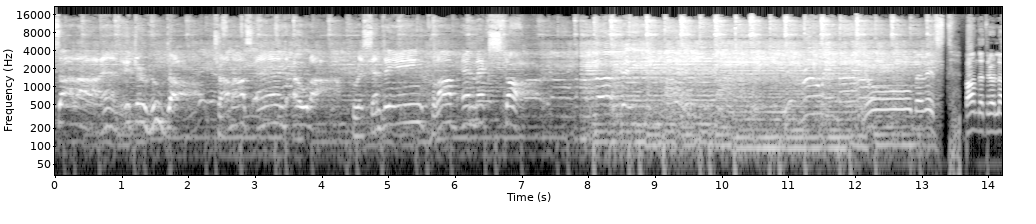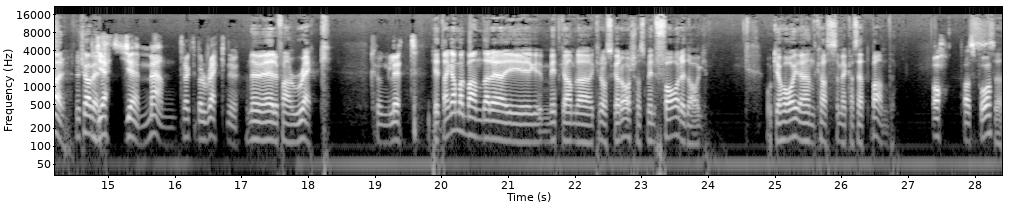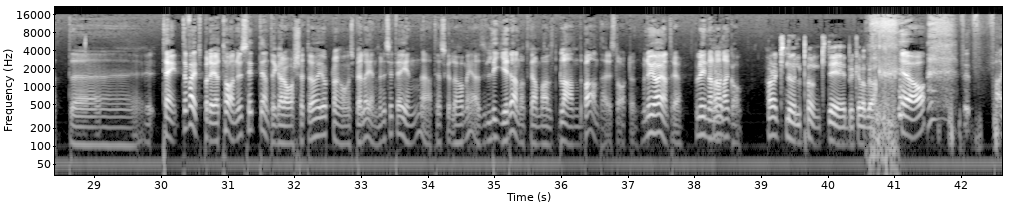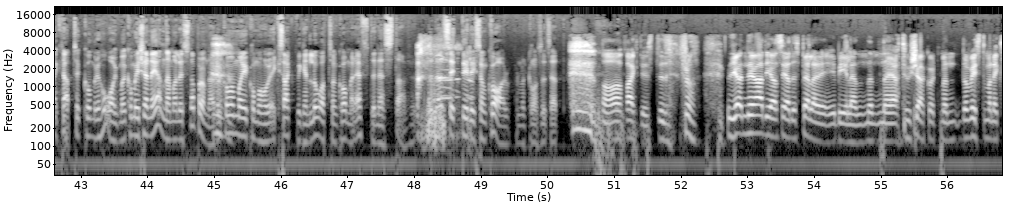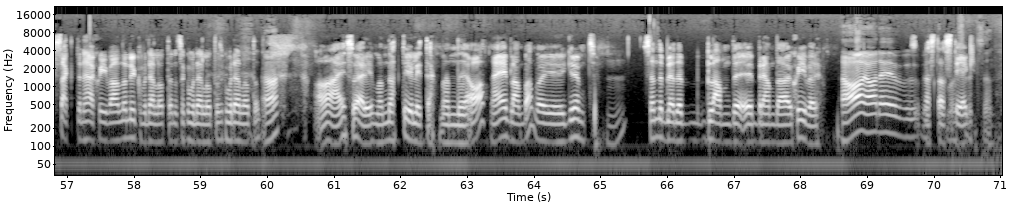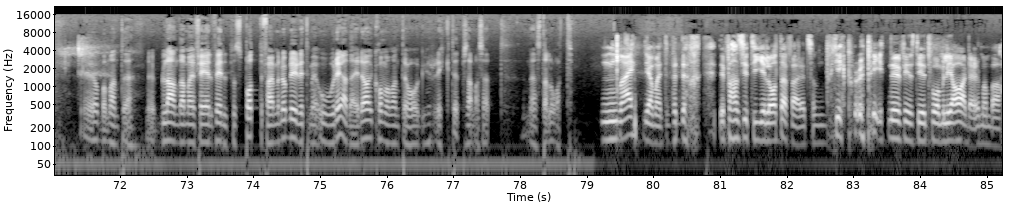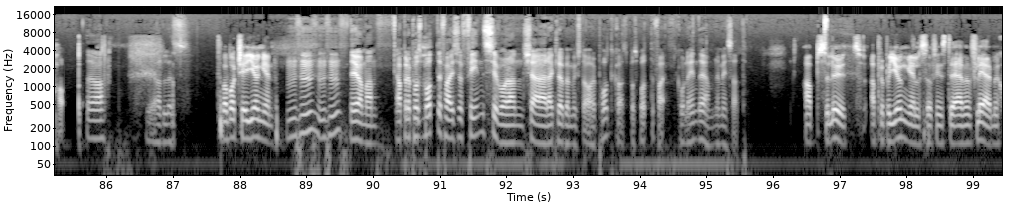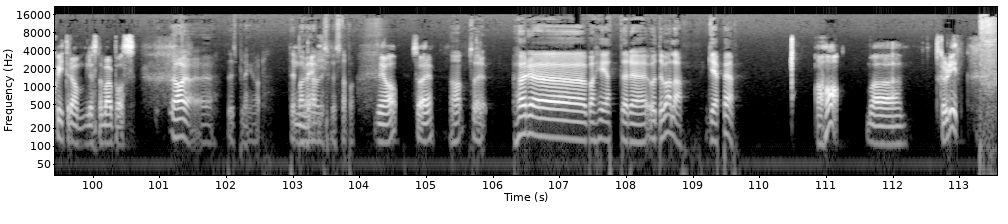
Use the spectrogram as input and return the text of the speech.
Uppsala and Ytterhuda, Thomas and Ola, presenting Club MX Star. Jo, men visst. Bandet rullar. Nu kör vi. Jajamän! Tryckte på rec nu. Nu är det fan rec. Kungligt. Hittade en gammal bandare i mitt gamla crossgarage hos min far idag. Och jag har ju en kasse med kassettband. Åh, oh, pass på. Så att, eh, tänkte faktiskt på det ett tag. Nu sitter jag inte i garaget. Det har jag gjort någon gång och spelat in. Men nu sitter jag inne. Att jag skulle ha med lira något gammalt blandband här i starten. Men nu gör jag inte det. Det blir någon Ja. annan gång. Har en knullpunk. Det brukar vara bra. Ja, fan knappt jag kommer ihåg. Man kommer ju känna igen när man lyssnar på dem där. Då kommer man ju komma ihåg exakt vilken låt som kommer efter nästa. Den sitter ju liksom kvar på något konstigt sätt. ja, faktiskt. Från, jag, nu hade jag CD-spelare i bilen när jag tog körkort. Men då visste man exakt den här skivan. Och nu kommer den låten och så kommer den låten och så kommer den låten. Ja. Ja, nej, så är det ju. Man nötte ju lite. Men eh, ja, nej, blandband var ju grymt. Mm. Sen det blev det blandbrända skivor. Ja, ja, det är Nästa steg. Nu jobbar man inte. Nu blandar man ju fel vilt på Spotify men då blir det lite mer oreda. Idag kommer man inte ihåg riktigt på samma sätt nästa låt. Mm, Nej, det gör man inte. För det, det fanns ju tio låtar förut som gick på repeat. Nu finns det ju två miljarder. Man bara hopp. Ja, det är alldeles... Ta bort sig i djungeln. Mhm, mhm, det gör man. Apropå Spotify så finns ju våran kära Klubben Mixstar podcast på Spotify. Kolla in det om ni missat. Absolut. Apropå djungel så finns det även fler. Men skit i dem. Lyssna bara på oss. Ja, ja, ja. Det spelar ingen roll. Det är bara det här Nej. vi ska lyssna på. Ja, så är det. Ja, så är det. Hörru, vad heter det? Uddevalla? GP? Jaha. Ska du dit?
